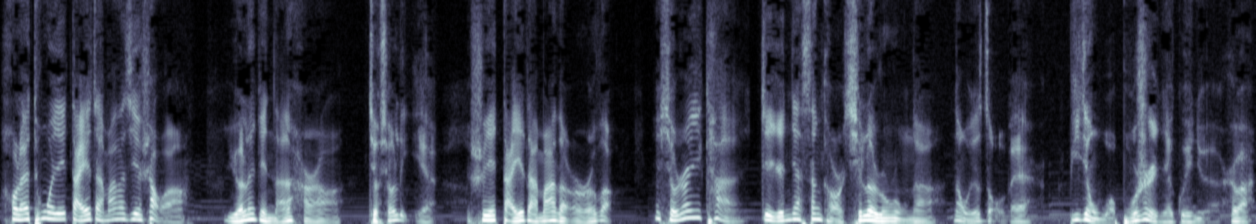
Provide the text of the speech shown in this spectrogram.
后来通过这大爷大妈的介绍啊，原来这男孩啊叫小李，是这大爷大妈的儿子。那小张一看，这人家三口其乐融融的，那我就走呗，毕竟我不是人家闺女，是吧？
